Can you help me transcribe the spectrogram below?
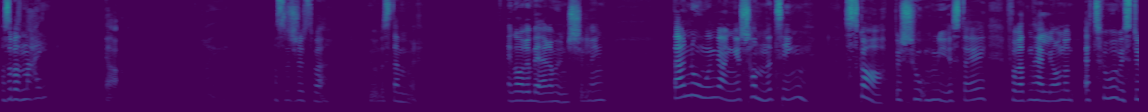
Og så bare Nei. Ja. Nei. Og så til slutt bare Jo, det stemmer. Jeg går og ber om unnskyldning. Det er noen ganger sånne ting skaper så mye støy for at Den hellige ånd Og jeg tror hvis du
